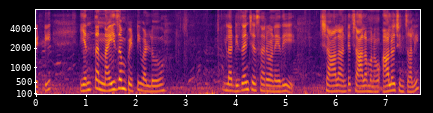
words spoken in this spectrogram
పెట్టి ఎంత నైజం పెట్టి వాళ్ళు ఇలా డిజైన్ చేశారు అనేది చాలా అంటే చాలా మనం ఆలోచించాలి.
